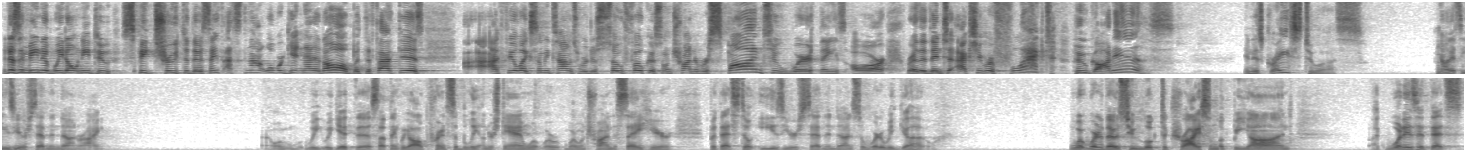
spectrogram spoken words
It doesn't mean that we don't need to speak truth to those things. That's not what we're getting at at all. But the fact is, I feel like so many times we're just so focused on trying to respond to where things are rather than to actually reflect who God is and His grace to us. Now, that's easier said than done, right? We, we get this. I think we all principally understand what we're, what we're trying to say here, but that's still easier said than done. So, where do we go? What, what are those who look to Christ and look beyond? Like, what is it that's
